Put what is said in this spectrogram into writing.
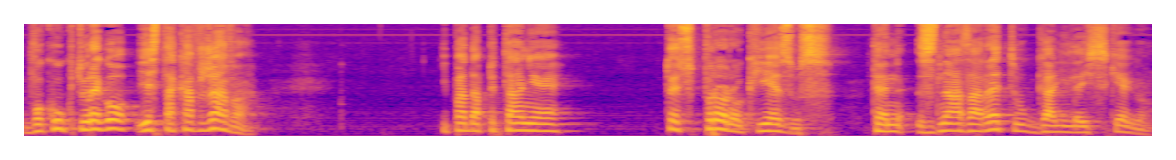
Wokół którego jest taka wrzawa. I pada pytanie, to jest prorok Jezus, ten z Nazaretu Galilejskiego.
